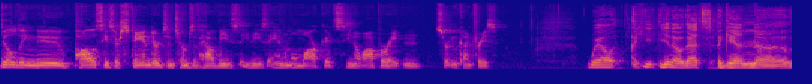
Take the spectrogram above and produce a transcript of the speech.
building new policies or standards in terms of how these these animal markets, you know, operate in certain countries? Well, you know, that's again uh,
